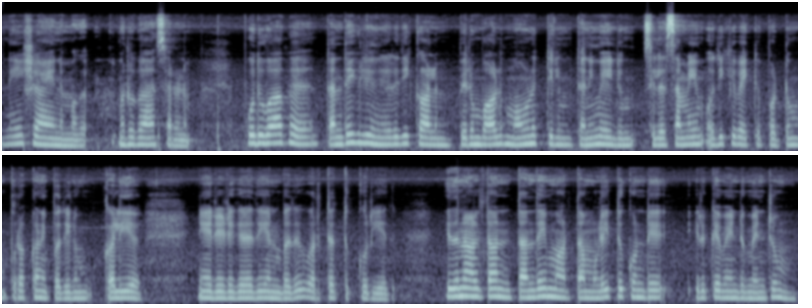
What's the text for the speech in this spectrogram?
கணேசாய நமக. முருகாசரணம். பொதுவாக தந்தைகளின் இறுதி காலம் பெரும்பாலும் மௌனத்திலும் தனிமையிலும் சில சமயம் ஒதுக்கி வைக்கப்பட்டும் புறக்கணிப்பதிலும் கழிய நேரிடுகிறது என்பது வருத்தத்துக்குரியது. இதனால்தான் தந்தை தாம் முளைத்து கொண்டே இருக்க வேண்டுமென்றும்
